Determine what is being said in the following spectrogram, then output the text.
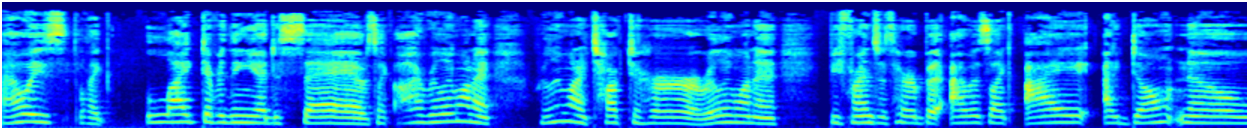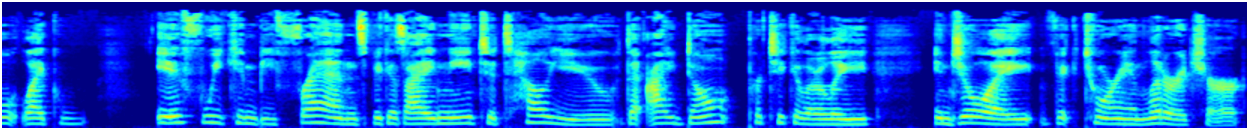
I always like liked everything you had to say. I was like, oh, I really want to, really want to talk to her. I really want to be friends with her. But I was like, I, I don't know, like, if we can be friends because I need to tell you that I don't particularly enjoy Victorian literature.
